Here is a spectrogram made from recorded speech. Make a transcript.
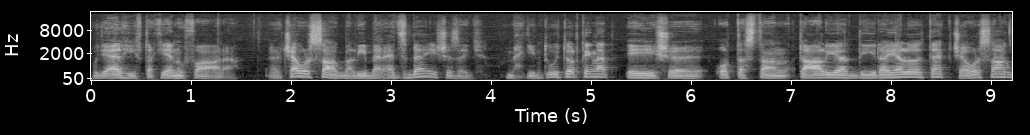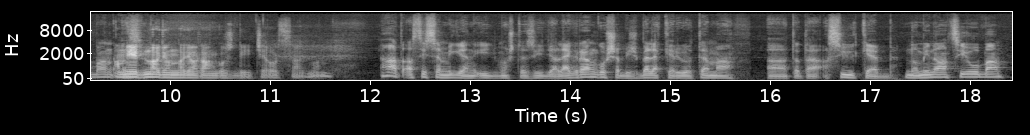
ugye elhívtak Jenufára Csehországba, Liberecbe, és ez egy megint új történet, és ott aztán Tália díjra jelöltek Csehországban. Ami ez... egy nagyon-nagyon rangos díj Csehországban. Hát azt hiszem, igen, így most ez így a legrangosabb, és belekerültem a, a, tehát a szűkebb nominációba.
